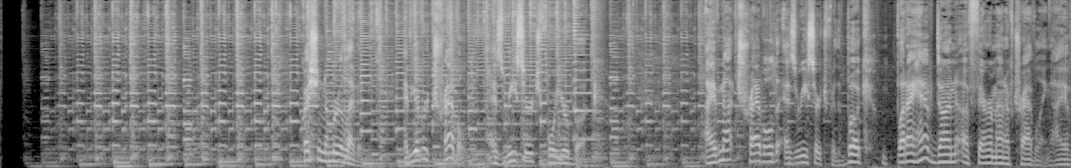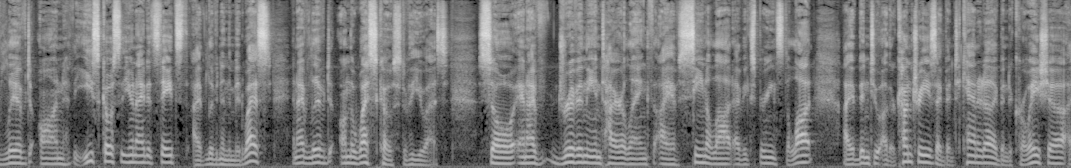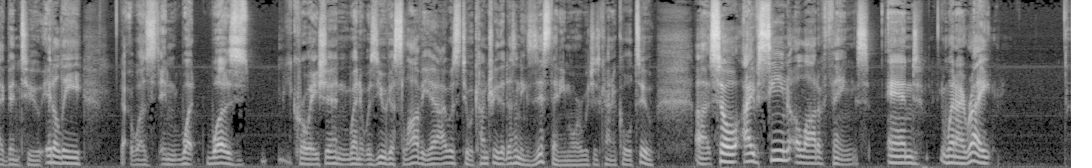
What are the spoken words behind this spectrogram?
Question number 11 Have you ever traveled as research for your book? I have not traveled as research for the book, but I have done a fair amount of traveling. I have lived on the east coast of the United States, I've lived in the Midwest, and I've lived on the west coast of the US. So, and I've driven the entire length. I have seen a lot, I've experienced a lot. I have been to other countries, I've been to Canada, I've been to Croatia, I've been to Italy. I was in what was Croatia, and when it was Yugoslavia, I was to a country that doesn't exist anymore, which is kind of cool too. Uh, so I've seen a lot of things, and when I write,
